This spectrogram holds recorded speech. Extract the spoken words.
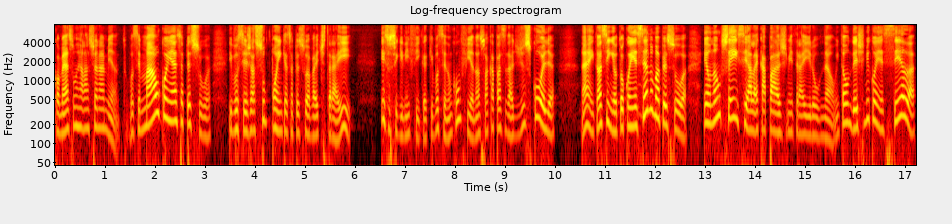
começa um relacionamento, você mal conhece a pessoa e você já supõe que essa pessoa vai te trair, isso significa que você não confia na sua capacidade de escolha. Né? Então, assim, eu estou conhecendo uma pessoa, eu não sei se ela é capaz de me trair ou não. Então, deixe-me conhecê-la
